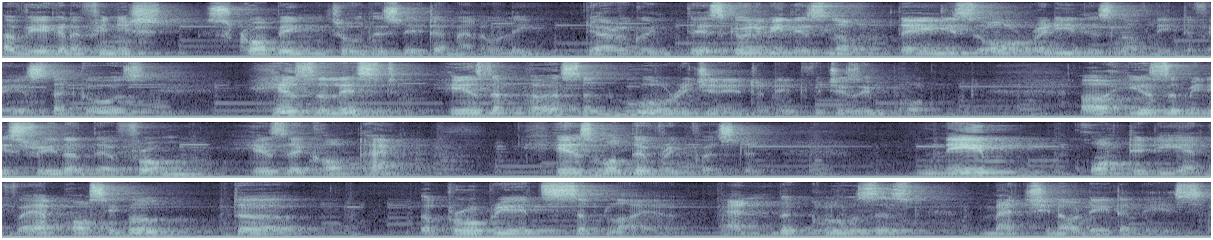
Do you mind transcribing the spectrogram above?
Uh, we are going to finish scrubbing through this data manually. There going there's going to be this there is already this lovely interface that goes here's the list, here's the person who originated it, which is important. Uh, here's the ministry that they're from, here's their contact, here's what they've requested. Name, quantity, and where possible, the appropriate supplier and the closest match in our database.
